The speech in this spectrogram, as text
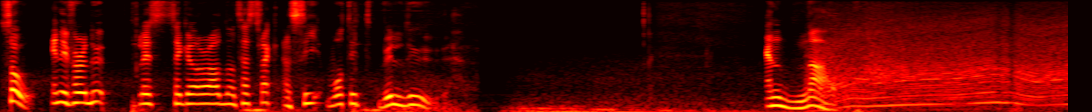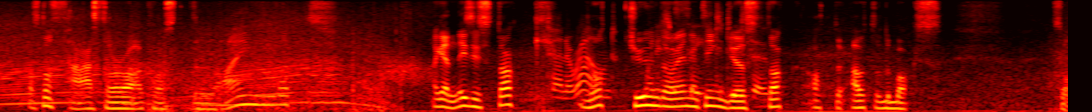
So, any further ado, let's take it around the test track and see what it will do. And now, it's not faster across the line, but Again, this is stock, not tuned or anything, just stock out, the, out of the box. So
